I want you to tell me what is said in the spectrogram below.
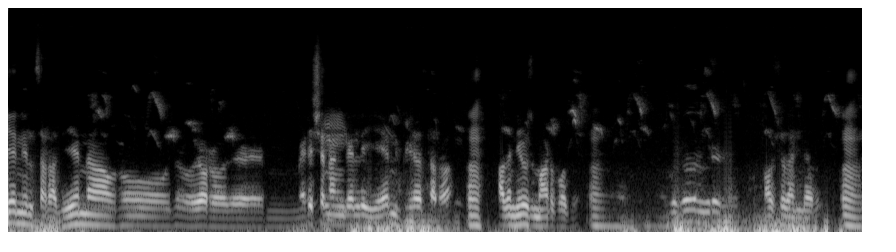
ಏನಿಲ್ಲ ಸರ್ ಅದೇನ್ ಅವರು ಇವರು ಮೆಡಿಸಿನ್ ಅಂಗಡಿಯಲ್ಲಿ ಏನ್ ಬೀಳ್ತಾರೋ ಹ್ಮ್. ಅದನ್ನ ಯೂಸ್ ಮಾಡ್ಬೋದು. ಔಷಧ ಅಂಗಡಿ ಅದು ಹ್ಮ್.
